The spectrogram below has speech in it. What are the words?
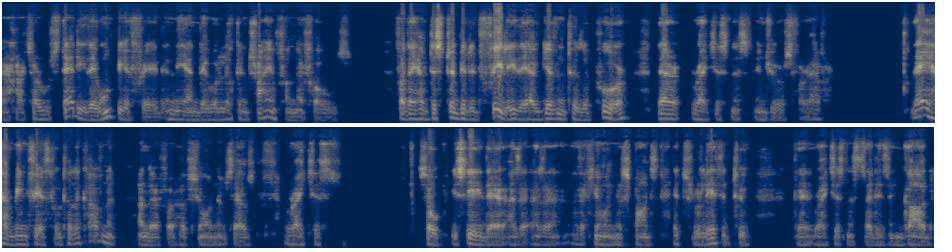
Their hearts are steady, they won't be afraid. In the end, they will look in triumph on their foes. For they have distributed freely, they have given to the poor, their righteousness endures forever. They have been faithful to the covenant and therefore have shown themselves righteous. So you see there as a, as a, as a human response, it's related to the righteousness that is in God,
